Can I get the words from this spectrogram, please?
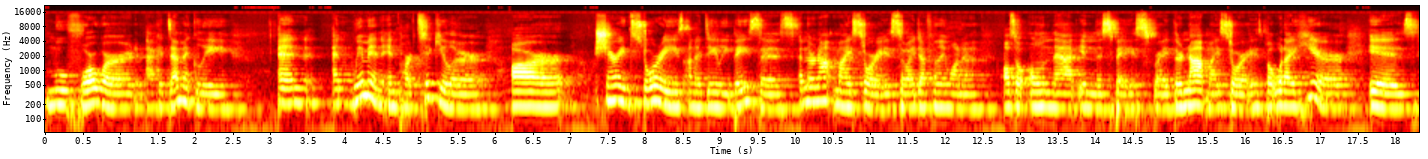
move forward academically and, and women in particular are sharing stories on a daily basis, and they're not my stories, so I definitely want to also own that in this space, right? They're not my stories, but what I hear is,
